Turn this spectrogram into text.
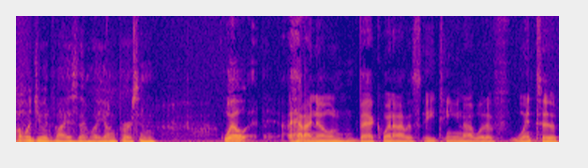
what would you advise them, a young person? Well, had I known back when I was 18, I would have went to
